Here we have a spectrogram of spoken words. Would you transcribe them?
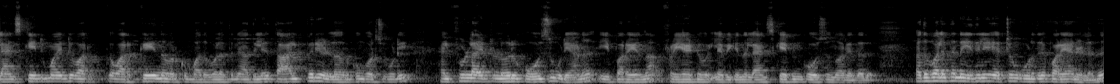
ലാൻഡ്സ്കേപ്പുമായിട്ട് വർക്ക് വർക്ക് ചെയ്യുന്നവർക്കും അതുപോലെ തന്നെ അതിൽ താല്പര്യമുള്ളവർക്കും കുറച്ചുകൂടി ഹെൽപ്ഫുൾ ആയിട്ടുള്ള ഒരു കോഴ്സ് കൂടിയാണ് ഈ പറയുന്ന ഫ്രീ ആയിട്ട് ലഭിക്കുന്ന ലാൻഡ്സ്കേപ്പിംഗ് കോഴ്സ് എന്ന് പറയുന്നത്. അതുപോലെ തന്നെ ഇതിൽ ഏറ്റവും കൂടുതൽ പറയാനുള്ളത്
